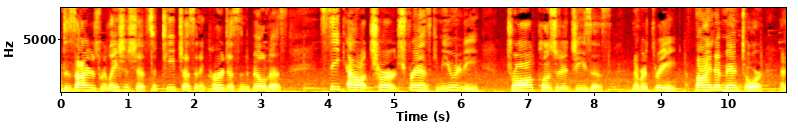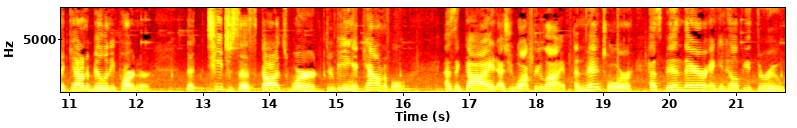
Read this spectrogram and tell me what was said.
desires relationships to teach us and encourage us and to build us. Seek out church, friends, community. Draw closer to Jesus. Number three, find a mentor, an accountability partner that teaches us God's word through being accountable as a guide as you walk through life. A mentor has been there and can help you through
